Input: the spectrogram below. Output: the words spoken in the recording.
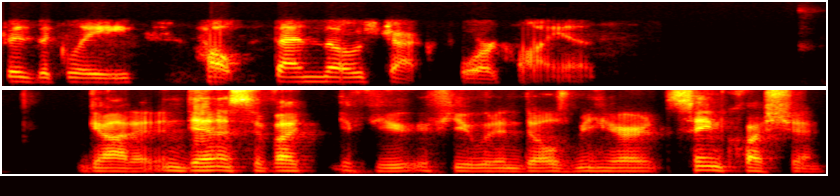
physically help send those checks for clients. Got it. And Dennis, if I if you if you would indulge me here, same question.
